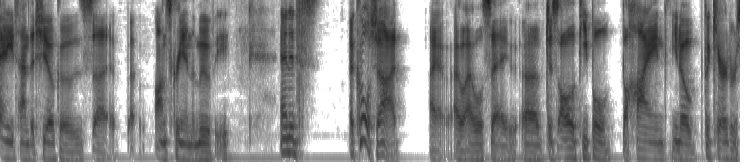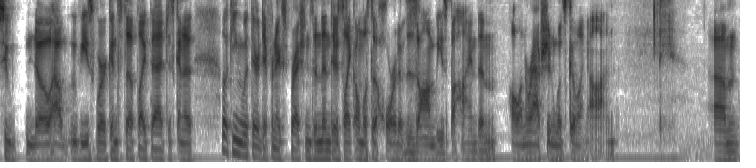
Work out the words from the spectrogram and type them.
anytime that Chiyoko's uh, on screen in the movie. And it's a cool shot I, I, will say, uh, just all the people behind, you know, the characters who know how movies work and stuff like that, just kind of looking with their different expressions, and then there's like almost a horde of zombies behind them, all enraptured in what's going on. Um,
